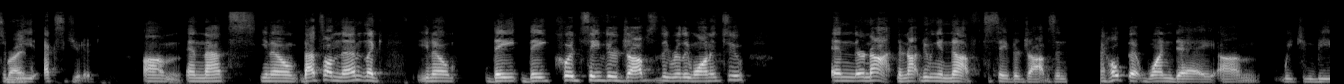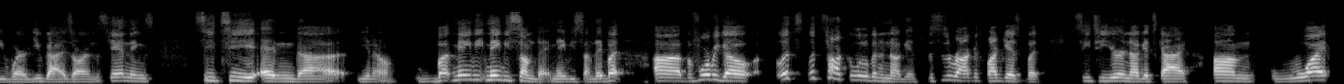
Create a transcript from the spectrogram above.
to right. be executed. Um, and that's, you know, that's on them. Like, you know, they they could save their jobs if they really wanted to, and they're not. They're not doing enough to save their jobs. And I hope that one day um, we can be where you guys are in the standings, CT, and uh, you know, but maybe maybe someday, maybe someday. But uh, before we go, let's let's talk a little bit of Nuggets. This is a Rockets podcast, but CT, you're a Nuggets guy. Um, what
